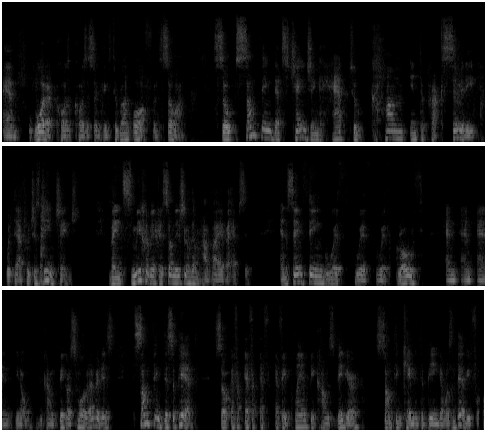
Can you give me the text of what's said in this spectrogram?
Um, water cause, causes certain things to run off, and so on. So something that's changing had to come into proximity with that which is being changed. And the same thing with with with growth and and and you know become bigger or smaller, whatever it is, something disappeared. So if if if if a plant becomes bigger, something came into being that wasn't there before.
